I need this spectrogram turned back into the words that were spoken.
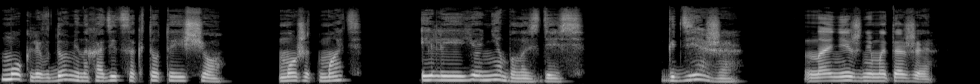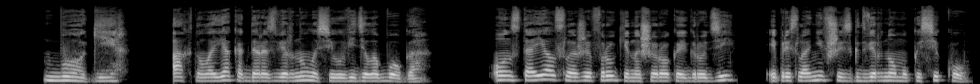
Мог ли в доме находиться кто-то еще? Может, мать? Или ее не было здесь? Где же? На нижнем этаже. Боги! Ахнула я, когда развернулась и увидела Бога. Он стоял, сложив руки на широкой груди, и прислонившись к дверному косяку.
